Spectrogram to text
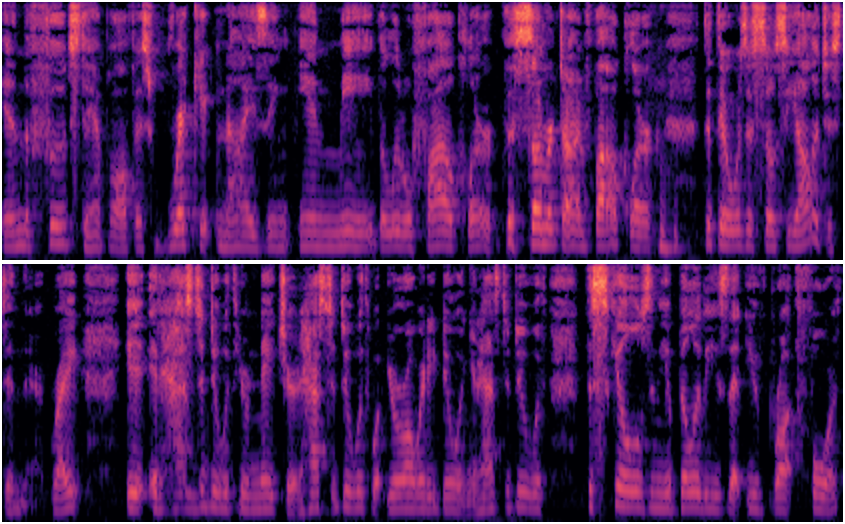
in the food stamp office recognizing in me, the little file clerk, the summertime file clerk, that there was a sociologist in there, right? It, it has to mm. do with your nature. It has to do with what you're already doing. It has to do with the skills and the abilities that you've brought forth.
